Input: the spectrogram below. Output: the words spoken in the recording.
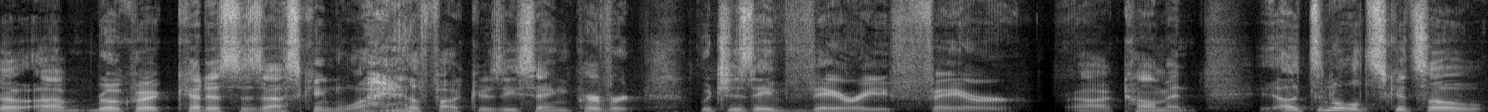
So, uh, real quick, Kedis is asking why the fuck is he saying pervert, which is a very fair uh, comment. It's an old schizo.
